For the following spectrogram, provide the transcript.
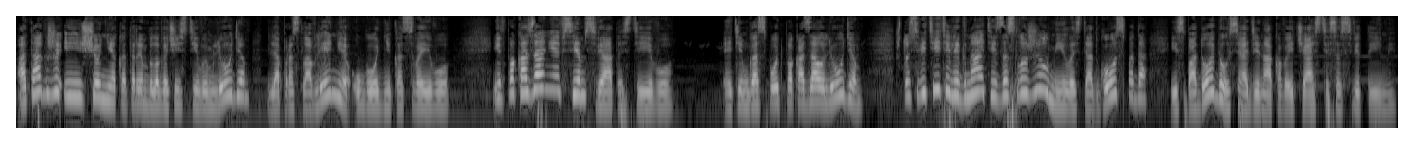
а также и еще некоторым благочестивым людям для прославления угодника своего и в показание всем святости его. Этим Господь показал людям, что святитель Игнатий заслужил милость от Господа и сподобился одинаковой части со святыми.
